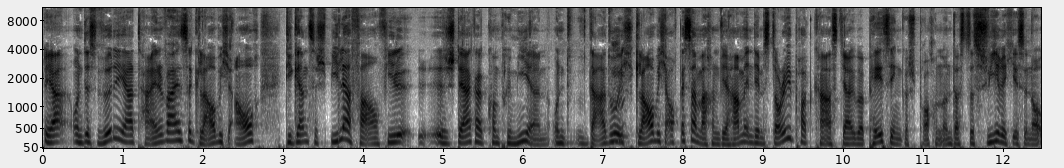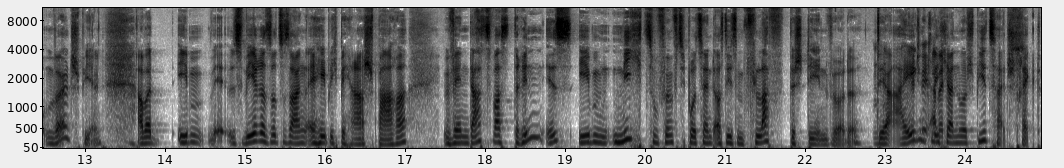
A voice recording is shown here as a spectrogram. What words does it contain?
Ja, und es würde ja teilweise, glaube ich, auch die ganze Spielerfahrung viel äh, stärker komprimieren und dadurch, mhm. glaube ich, auch besser machen. Wir haben in dem Story-Podcast ja über Pacing gesprochen und dass das schwierig ist in Open-World-Spielen. Aber eben, es wäre sozusagen erheblich beherrschbarer, wenn das, was drin ist, eben nicht zu 50 Prozent aus diesem Fluff bestehen würde, mhm. der eigentlich ja nur Spielzeit streckt.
